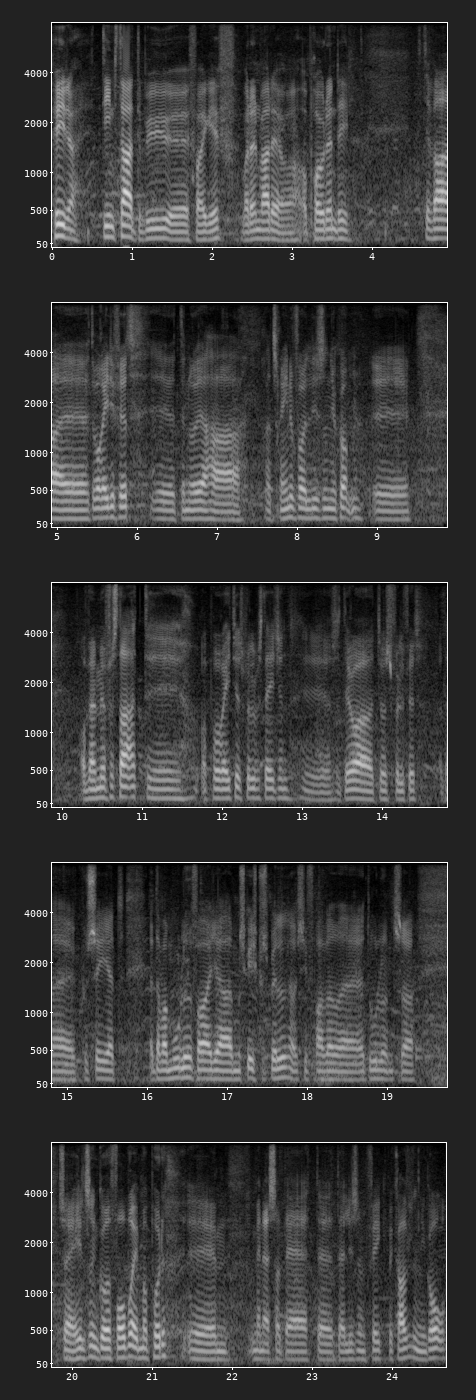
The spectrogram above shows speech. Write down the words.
Peter, din startdebut øh, for AGF, hvordan var det at, at prøve den del? Det var, øh, det var rigtig fedt. Øh, det er noget, jeg har, har trænet for lige siden jeg kom. Øh, at være med fra start øh, og prøve rigtig at spille på stadion. Øh, så det var, det var selvfølgelig fedt. At der kunne se, at, at der var mulighed for, at jeg måske skulle spille, også fra fraværet af Duelund. Så, så jeg har hele tiden gået og forberedt mig på det. Øh, men altså, da, da, da jeg ligesom fik bekræftelsen i går,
